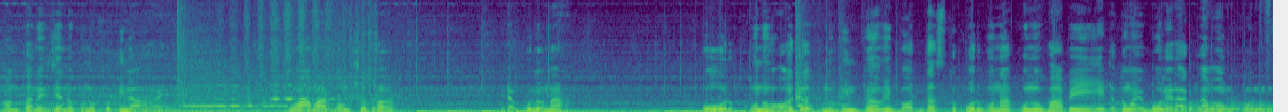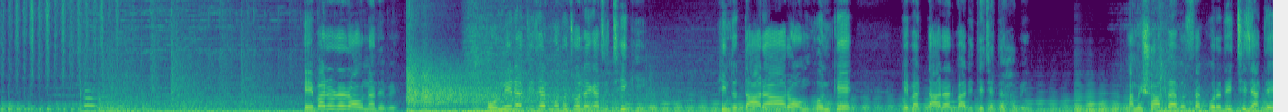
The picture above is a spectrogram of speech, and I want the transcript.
সন্তানের যেন কোনো ক্ষতি না হয়। ও আমার বংশধর। এটা ভুলো না। ওর কোনো অযত্ন কিন্তু আমি বরদাস্ত করব না কোনোভাবেই। এটা তোমায় বলে রাখলাম অঙ্কন। এবার ওরা রওনা দেবে। অন্যেরা যে যার মতো চলে গেছে ঠিকই কিন্তু তারা আর অঙ্কনকে এবার তারার বাড়িতে যেতে হবে। আমি সব ব্যবস্থা করে দিচ্ছি যাতে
